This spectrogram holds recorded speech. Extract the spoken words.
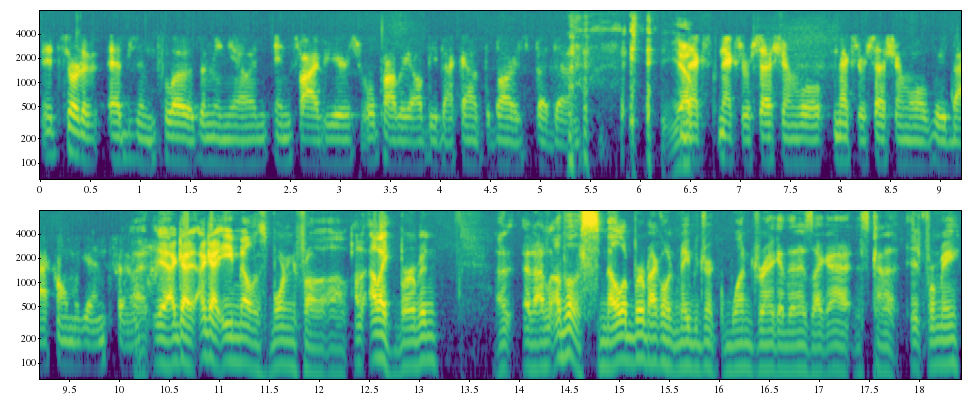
it sort of ebbs and flows. I mean, you know, in, in five years we'll probably all be back out at the bars, but um, yep. next next recession we'll next recession we'll be back home again. So uh, yeah, I got I got email this morning from uh, I, I, like bourbon. Uh, and I love the smell of bourbon. I go maybe drink one drink, and then it's like, all right, it's kind of it for me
